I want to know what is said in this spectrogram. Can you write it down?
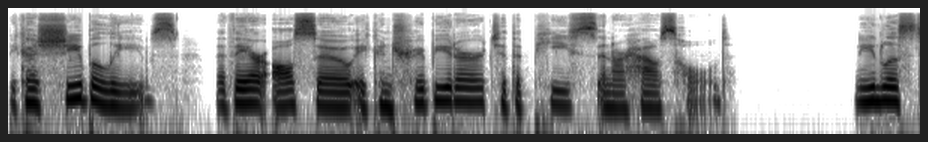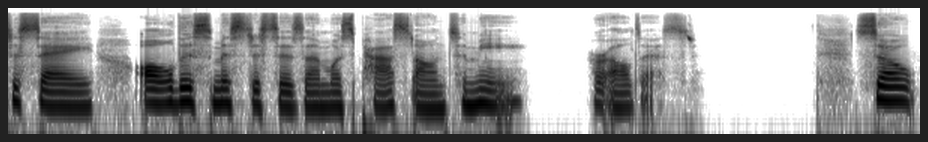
because she believes that they are also a contributor to the peace in our household. Needless to say, all this mysticism was passed on to me, her eldest. So,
